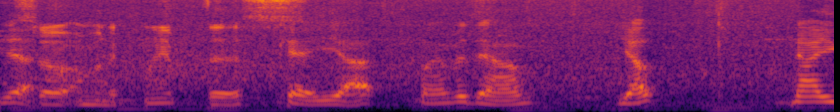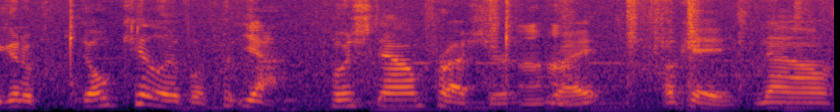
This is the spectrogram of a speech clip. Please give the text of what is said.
yeah. So I'm gonna clamp this. Okay. Yeah. Clamp it down. Yep. Now you're gonna don't kill it, but put, yeah, push down pressure. Uh-huh. Right. Okay. Now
